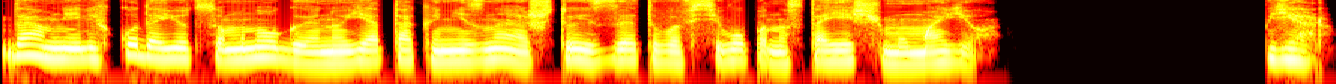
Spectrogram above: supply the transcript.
Да, мне легко дается многое, но я так и не знаю, что из этого всего по-настоящему моё. Яр,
